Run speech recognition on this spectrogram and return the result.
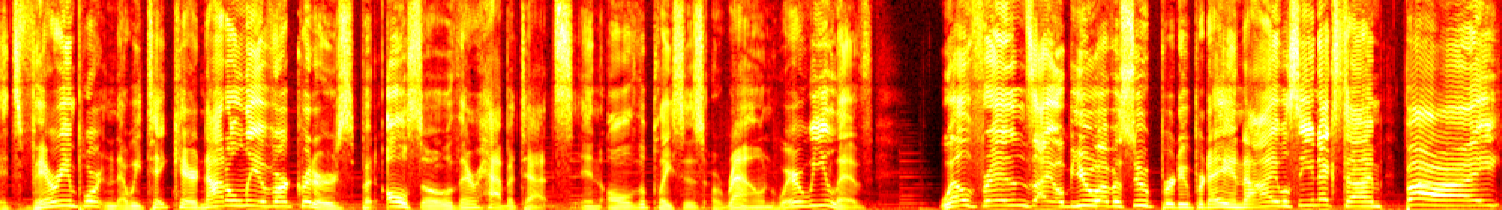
It's very important that we take care not only of our critters, but also their habitats in all the places around where we live. Well, friends, I hope you have a super duper day, and I will see you next time. Bye!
